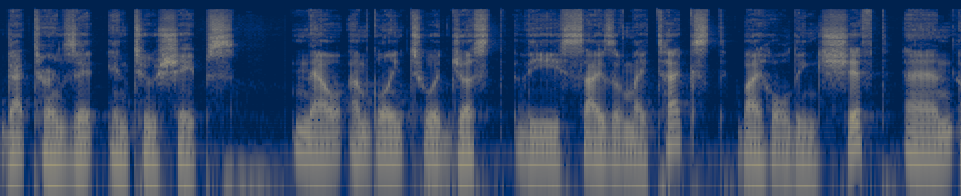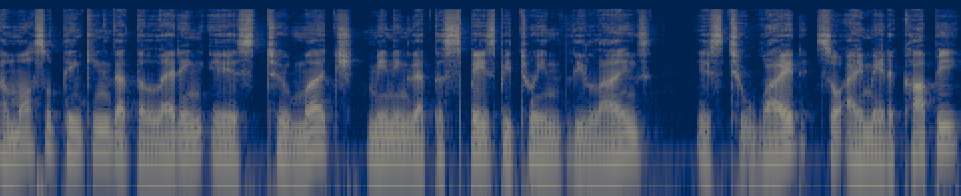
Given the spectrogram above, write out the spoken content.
that turns it into shapes. Now I'm going to adjust the size of my text by holding shift and I'm also thinking that the leading is too much meaning that the space between the lines is too wide so I made a copy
